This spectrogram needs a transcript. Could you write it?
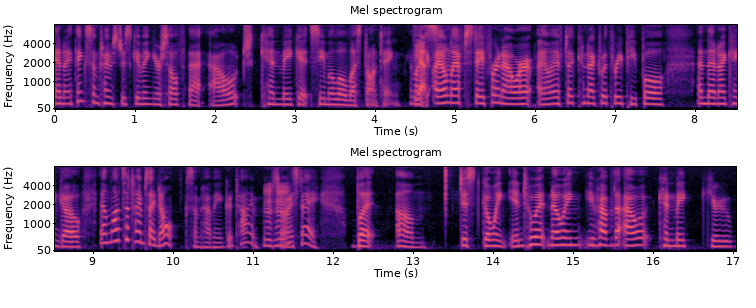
And I think sometimes just giving yourself that out can make it seem a little less daunting. Like Yes. I only have to stay for an hour. I only have to connect with three people, and then I can go. And lots of times I don't because I'm having a good time, Mhm. so I stay. But um, just going into it knowing you have the out can make you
